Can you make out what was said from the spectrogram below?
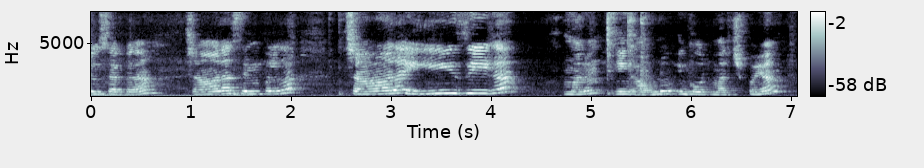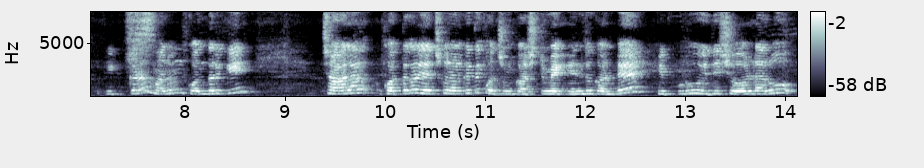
చూసారు కదా? చాలా సింపుల్గా చాలా ఈజీగా మనం ఇం- అవును ఇంకొకటి మర్చిపోయాం. ఇక్కడ మనం కొందరికి చాలా కొత్తగా నేర్చుకునే వాళ్ళకైతే కొంచెం కష్టమే. ఎందుకంటే ఇప్పుడు ఇది షోల్డరు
